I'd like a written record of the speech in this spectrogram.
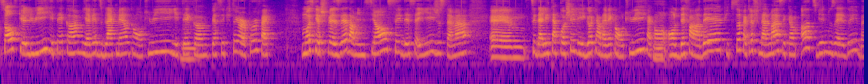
Sauf que lui, il était comme, il y avait du blackmail contre lui, il était Mm. comme persécuté un peu. Fait moi, ce que je faisais dans mes missions, c'est d'essayer justement, euh, d'aller tapocher les gars qui en avaient contre lui. Fait qu'on Mm. on le défendait, puis tout ça. Fait que là, finalement, c'est comme, ah, tu viens de nous aider, ben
